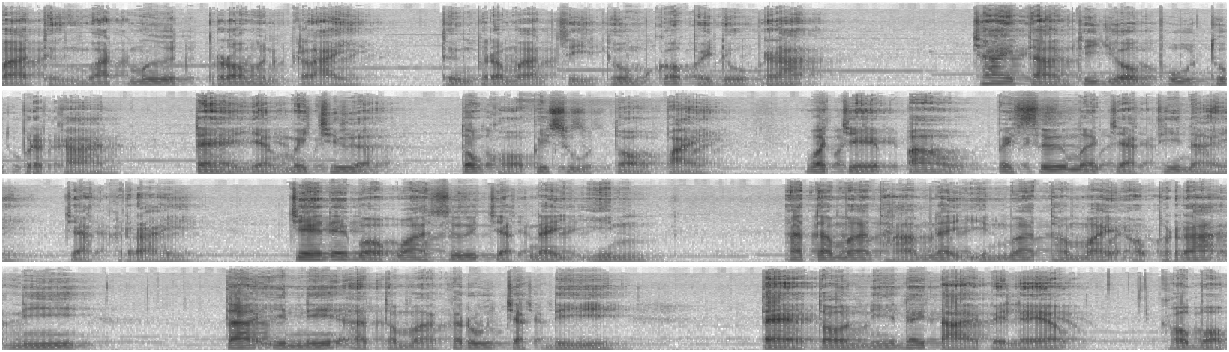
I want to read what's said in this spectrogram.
มาถึงวัดมืดเพราะมันไกล ถึงประมาณสี่ทุ่มก็ไปดูพระ ใช่ตามที่โยมพูดทุกประการ แต่ยังไม่เชื่อ ต้องขอพิสูจน์ต่อไป ว่าเจ๊เป้าไปซื้อมาจากที่ไหน จากใคร เจ๊ได้บอกว่าซื้อจากนายอินอาตมาถามนายอินว่าทำไมเอาพระนี้ ตาอินนี้อาตมาก็รู้จักดี แต่ตอนนี้ได้ตายไปแล้ว เขาบอก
